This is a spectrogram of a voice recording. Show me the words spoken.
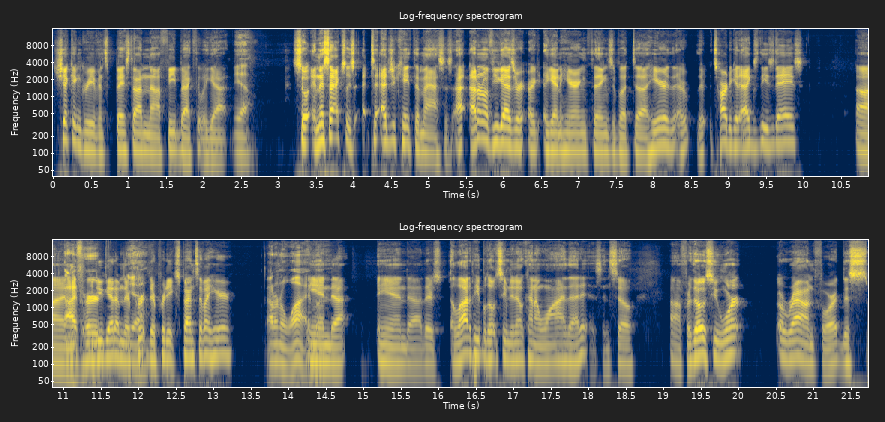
chicken grievance based on uh, feedback that we got. Yeah. So, and this actually is to educate the masses. I, I don't know if you guys are, are again hearing things, but uh, here they're- they're- it's hard to get eggs these days. Uh, I've if you get them. They're yeah. they're pretty expensive. I hear, I don't know why. and uh, and uh, there's a lot of people don't seem to know kind of why that is. And so, uh, for those who weren't around for it, this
